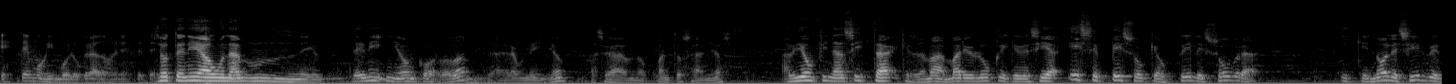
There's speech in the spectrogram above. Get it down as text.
estemos involucrados en este tema. Yo tenía una de niño en Córdoba, era un niño, hace unos cuantos años, había un financista que se llamaba Mario Luque y que decía, ese peso que a usted le sobra, y que no le sirve,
